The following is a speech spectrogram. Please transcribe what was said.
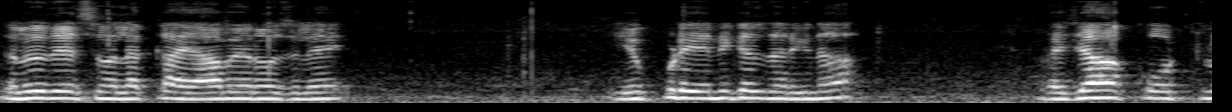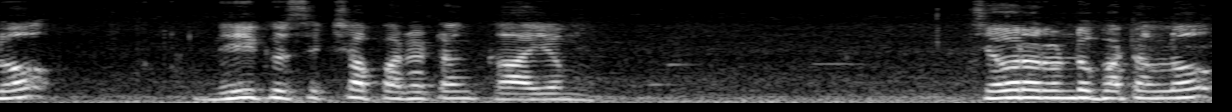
తెలుగుదేశం లెక్క యాభై రోజులే. ఎప్పుడు ఎన్నికలు జరిగినా ప్రజా కోర్టులో నీకు శిక్ష పడటం ఖాయం. చివరి రెండు బటన్లో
